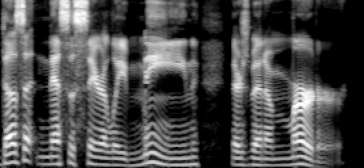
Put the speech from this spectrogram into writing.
doesn't necessarily mean there's been a murder.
